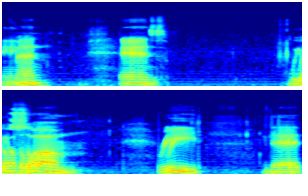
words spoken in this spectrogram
Amen. And we also um, read that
